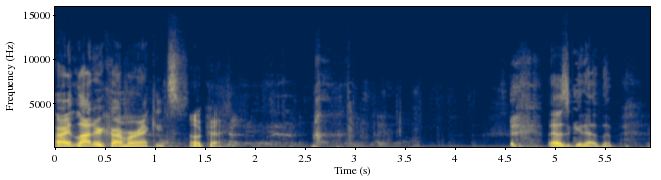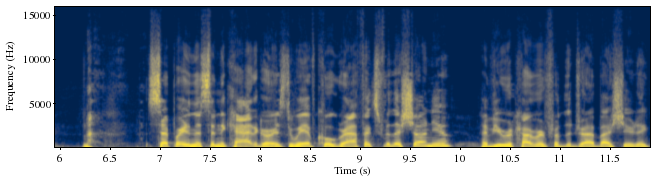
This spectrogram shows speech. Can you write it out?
right, lottery karma rankings. Okay. That was a good ad lib. Separating this into categories. Do we have cool graphics for this, Sean? You have you recovered from the drive-by shooting?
